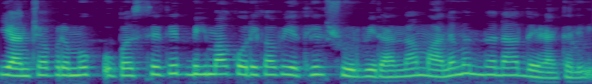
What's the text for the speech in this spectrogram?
यांच्या प्रमुख उपस्थितीत भीमा कोरेगाव येथील शूरवीरांना मानवंदना देण्यात आली.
